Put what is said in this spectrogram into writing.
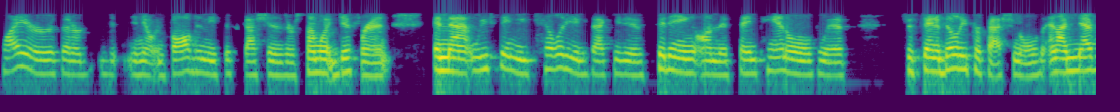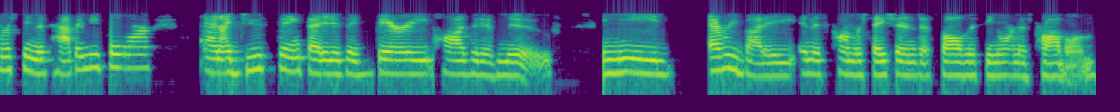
players that are, you know, involved in these discussions are somewhat different in that we've seen utility executives sitting on the same panels with sustainability professionals, and I've never seen this happen before. And I do think that it is a very positive move. We need everybody in this conversation to solve this enormous problem.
